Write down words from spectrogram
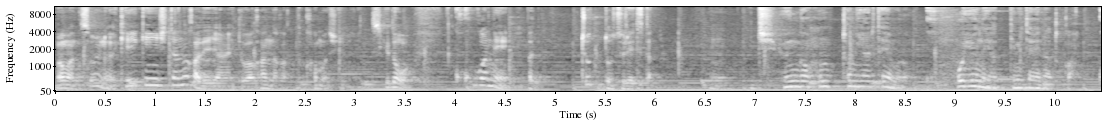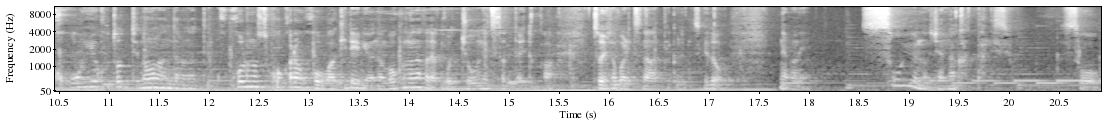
まあまあ、そういうのを経験した中でじゃないと分かんなかったかもしれないんですけどここがねやっぱちょっとずれてた、うん、自分が本当にやりたいものこういうのやってみたいなとかこういうことってどうなんだろうなって心の底からこう湧き出るような僕の中ではこう情熱だったりとかそういうところにつながってくるんですけどなんかねそういうのじゃなかったんですよ。そう。っ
